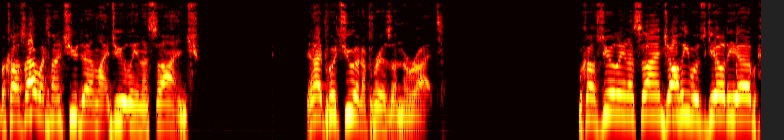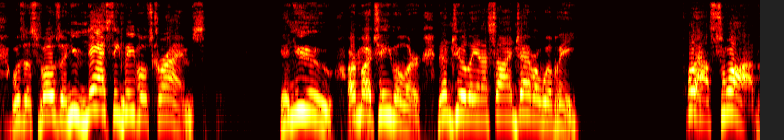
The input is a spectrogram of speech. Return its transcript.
Because I would hunt you down like Julian Assange. And I'd put you in a prison to right. Because Julian Assange, all he was guilty of was exposing you nasty people's crimes. And you are much eviler than Julian Assange ever will be. Klaus Schwab.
